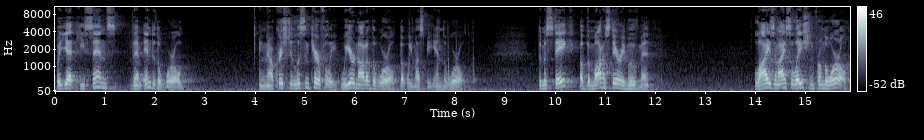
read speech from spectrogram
but yet he sends them into the world. And now, Christian, listen carefully. We are not of the world, but we must be in the world. The mistake of the monastery movement lies in isolation from the world.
